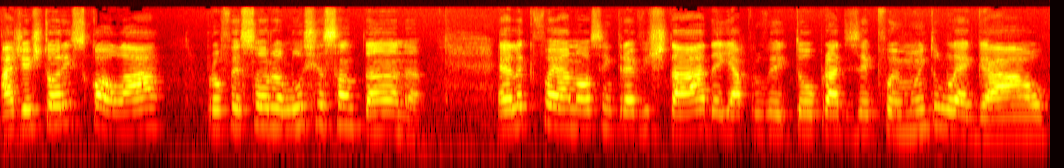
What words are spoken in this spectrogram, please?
a gestora escolar, professora Lúcia Santana. Ela que foi a nossa entrevistada e aproveitou para dizer que foi muito legal,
